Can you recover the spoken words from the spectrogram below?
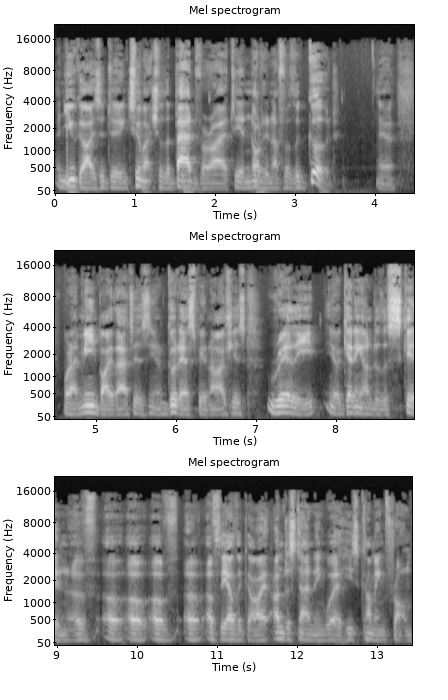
And you guys are doing too much of the bad variety and not enough of the good. You know, what I mean by that is, you know, good espionage is really, you know, getting under the skin of, of, of, of, of the other guy, understanding where he's coming from,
